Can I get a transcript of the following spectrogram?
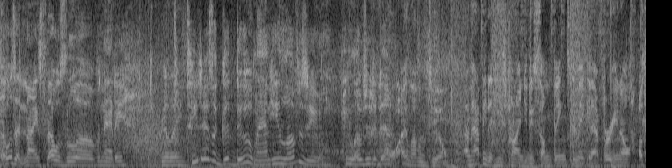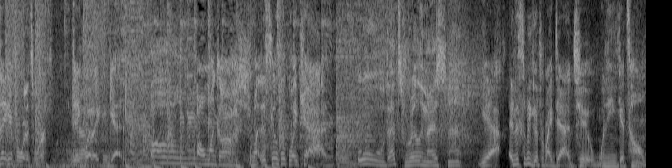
That wasn't nice. That was love, Natty. Really? TJ's a good dude, man. He loves you. He loves you to Oh, death. I love him too. I'm happy that he's trying to do some things to make an effort, you know? I'll take it for what it's worth. Take Yeah. what I can get. Oh, Oh my gosh, my, this feels like my cat. ooh, that's really nice, Nat. Yeah, and this will be good for my dad too when he gets home.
